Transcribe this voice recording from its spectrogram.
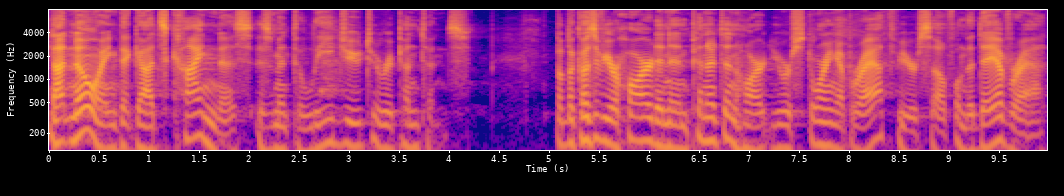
not knowing that God's kindness is meant to lead you to repentance? But because of your hard and impenitent heart, you are storing up wrath for yourself on the day of wrath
